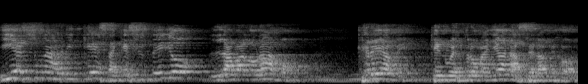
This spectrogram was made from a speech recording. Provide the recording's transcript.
Y es una riqueza que si usted y yo la valoramos, créame que nuestro mañana será mejor.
